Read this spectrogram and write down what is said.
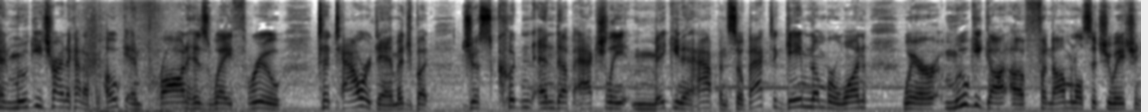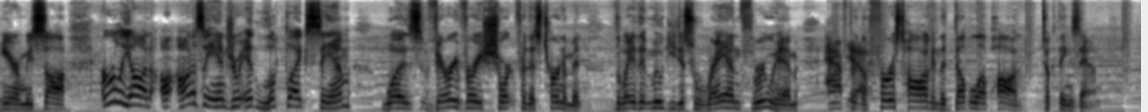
and Mugi trying to kind of poke and prod his way through to tower damage, but just couldn't end up actually making it happen. So back to game number one, where Mugi got a phenomenal situation here, and we saw early on, honestly, Andrew, it looked like Sam was very, very short for this tournament. The way that Mugi just ran through him after Yeah. the first hog and the double up hog took things down.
